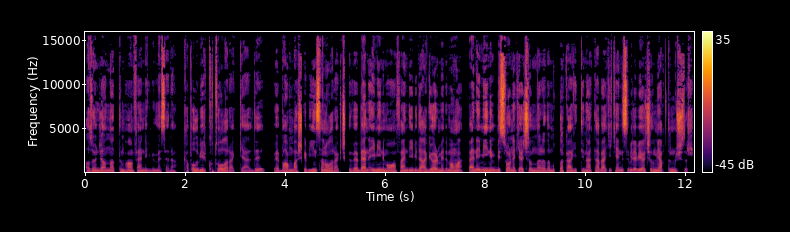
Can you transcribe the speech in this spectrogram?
Az önce anlattığım hanımefendi gibi mesela. Kapalı bir kutu olarak geldi ve bambaşka bir insan olarak çıktı. Ve ben eminim o hanımefendiyi bir daha görmedim ama ben eminim bir sonraki açılımlara da mutlaka gittiğini. Hatta belki kendisi bile bir açılım yaptırmıştır.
